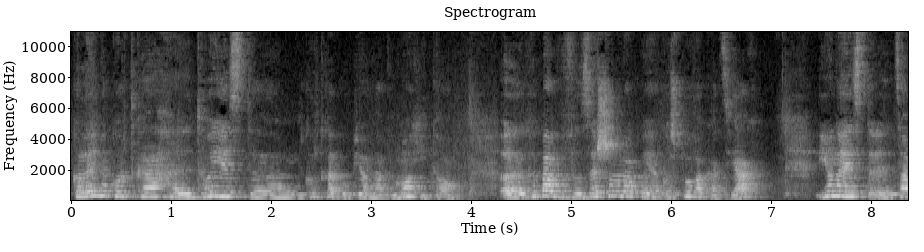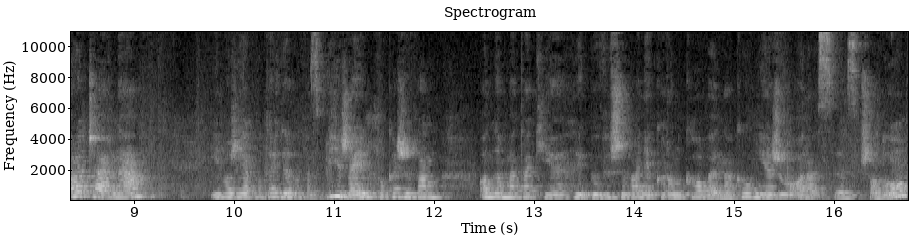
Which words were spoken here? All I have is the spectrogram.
Kolejna kurtka e, to jest kurtka kupiona w Mojito chyba w zeszłym roku jakoś po wakacjach. I ona jest e, cała czarna i może ja podejdę do Was bliżej, pokażę Wam, ona ma takie jakby wyszywania koronkowe na kołnierzu oraz e, z przodu.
